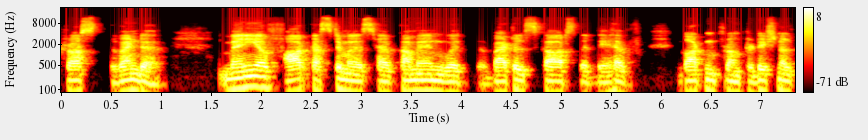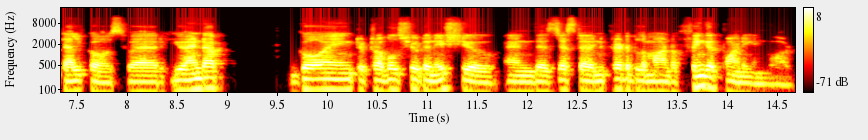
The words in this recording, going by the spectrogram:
trust the vendor. Many of our customers have come in with battle scars that they have gotten from traditional telcos, where you end up going to troubleshoot an issue and there's just an incredible amount of finger pointing involved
